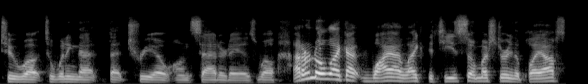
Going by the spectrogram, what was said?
to uh, to winning that that trio on Saturday as well. I don't know like I, why I like the tease so much during the playoffs,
